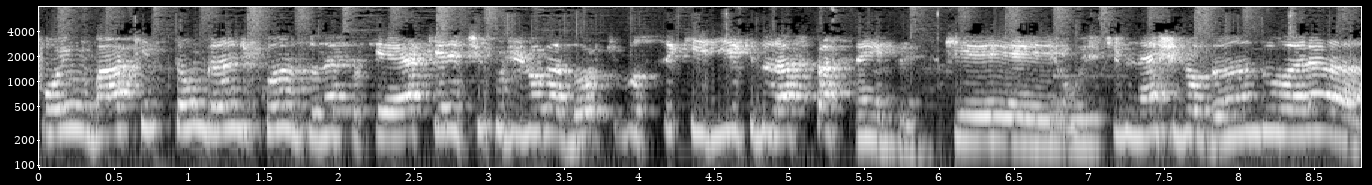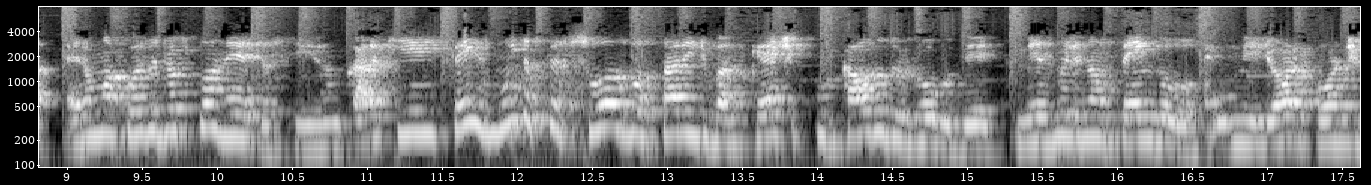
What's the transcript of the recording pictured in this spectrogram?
foi um baque tão grande quanto, né? Porque é aquele tipo de jogador que você queria que durasse para sempre. Que o Steve Nash jogando era, era uma coisa de outro planeta, assim. Um cara que fez muitas pessoas gostarem de basquete por causa do jogo dele. Mesmo ele não tendo o melhor porte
